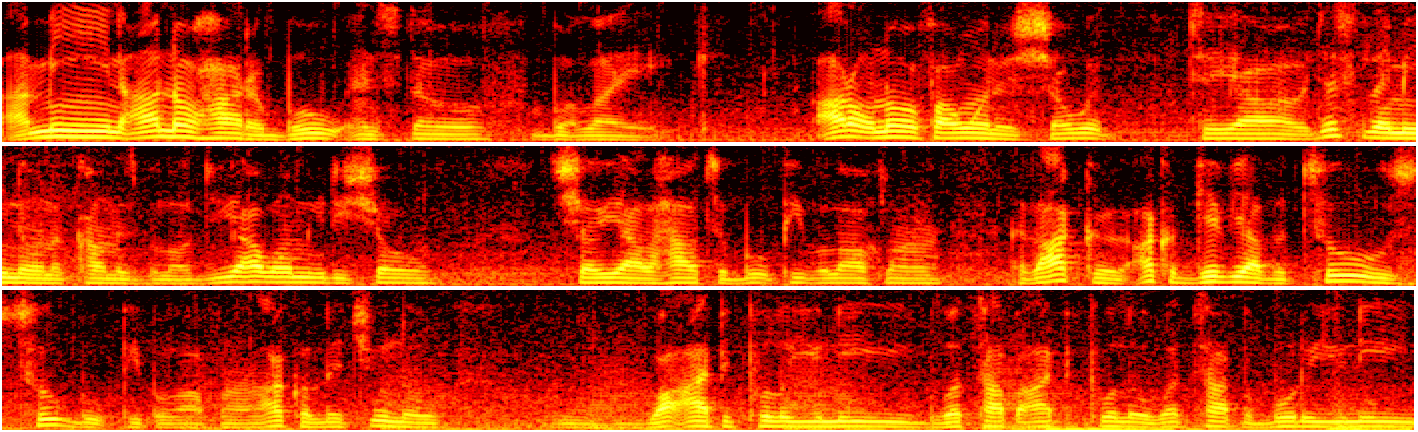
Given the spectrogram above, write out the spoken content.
I mean, I know how to boot and stuff, but like, I don't know if I want to show it to y'all. Just let me know in the comments below. Do y'all want me to show show y'all how to boot people offline? Cause I could I could give y'all the tools to boot people offline. I could let you know what IP puller you need, what type of IP puller, what type of booter you need.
